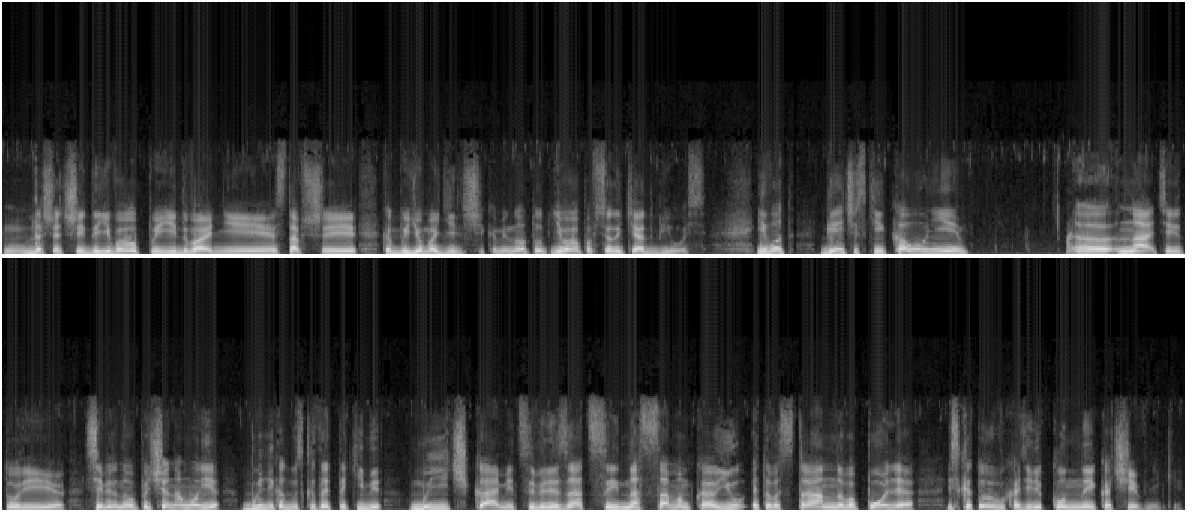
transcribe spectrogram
дошедшие до Европы, едва не ставшие как бы ее могильщиками, но тут Европа все-таки отбилась. И вот греческие колонии на территории Северного Причерноморья были, как бы сказать, такими маячками цивилизации на самом краю этого странного поля, из которого выходили конные кочевники.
